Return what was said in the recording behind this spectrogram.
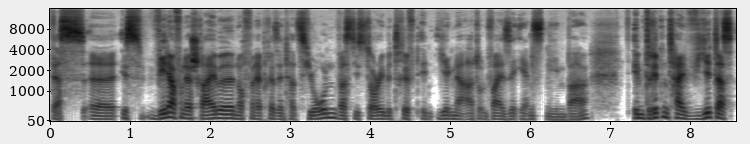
das äh, ist weder von der Schreibe noch von der Präsentation, was die Story betrifft, in irgendeiner Art und Weise ernst nehmbar. Im dritten Teil wird das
